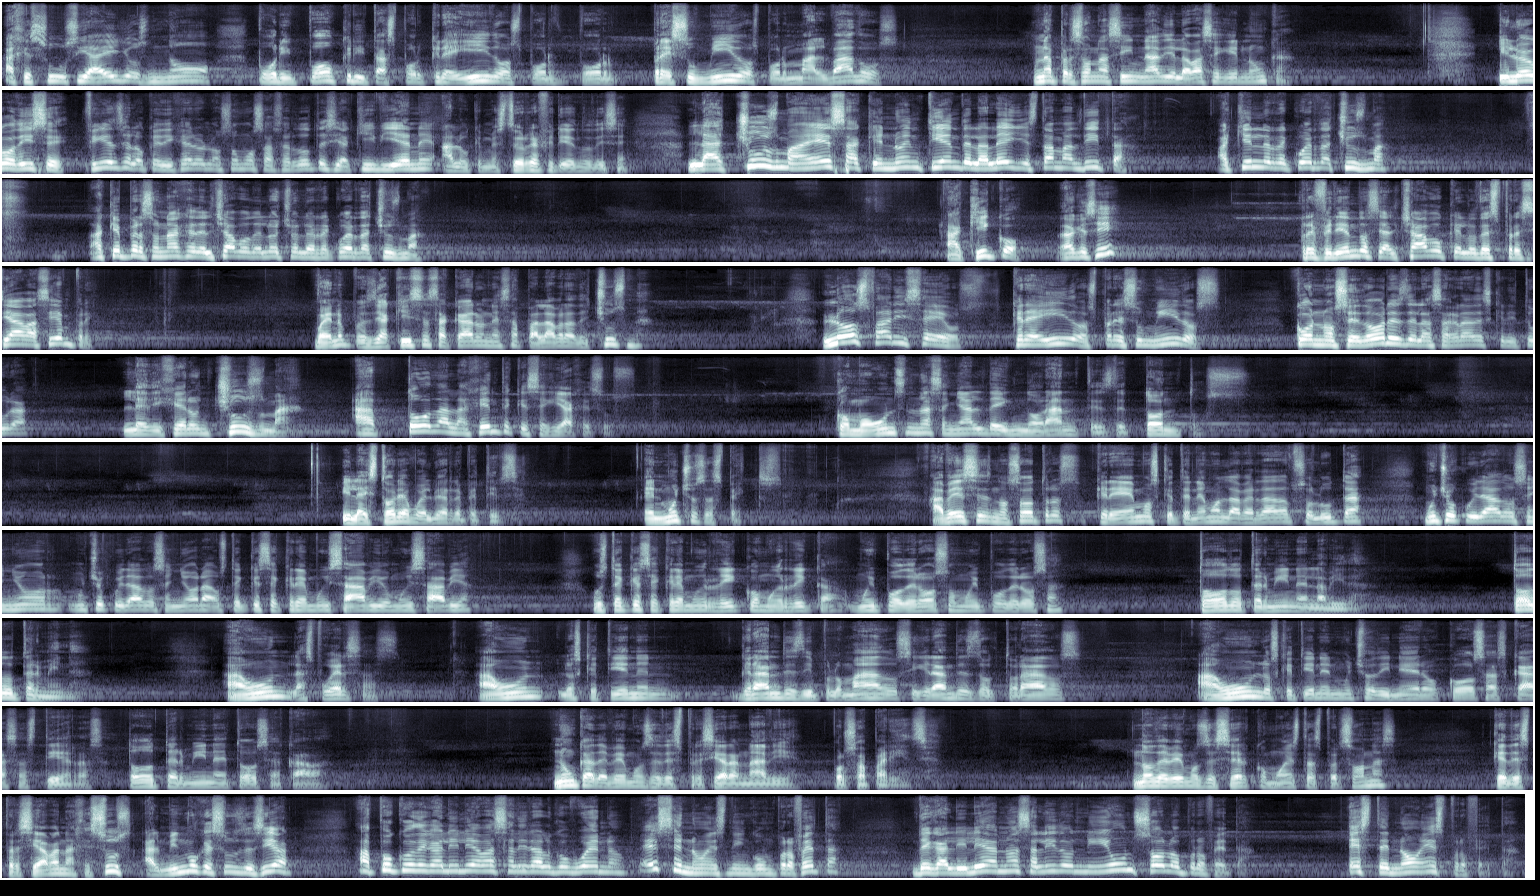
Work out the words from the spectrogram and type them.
a Jesús y a ellos no, por hipócritas, por creídos, por, por presumidos, por malvados. Una persona así nadie la va a seguir nunca. Y luego dice, fíjense lo que dijeron los somos sacerdotes y aquí viene a lo que me estoy refiriendo, dice, la chusma esa que no entiende la ley está maldita. ¿A quién le recuerda chusma? ¿A qué personaje del Chavo del Ocho le recuerda Chusma? A Kiko, ¿verdad que sí? Refiriéndose al chavo que lo despreciaba siempre. Bueno, pues de aquí se sacaron esa palabra de chusma. Los fariseos, creídos, presumidos, conocedores de la Sagrada Escritura, le dijeron chusma a toda la gente que seguía a Jesús como una señal de ignorantes, de tontos. Y la historia vuelve a repetirse en muchos aspectos. A veces nosotros creemos que tenemos la verdad absoluta. Mucho cuidado, Señor, mucho cuidado, Señora, usted que se cree muy sabio, muy sabia, usted que se cree muy rico, muy rica, muy poderoso, muy poderosa. Todo termina en la vida. Todo termina aún las fuerzas, aún los que tienen grandes diplomados y grandes doctorados, aún los que tienen mucho dinero, cosas, casas, tierras, todo termina y todo se acaba. Nunca debemos de despreciar a nadie por su apariencia. No debemos de ser como estas personas que despreciaban a Jesús. Al mismo Jesús decía, ¿a poco de Galilea va a salir algo bueno? Ese no es ningún profeta. De Galilea no ha salido ni un solo profeta. Este no es profeta.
